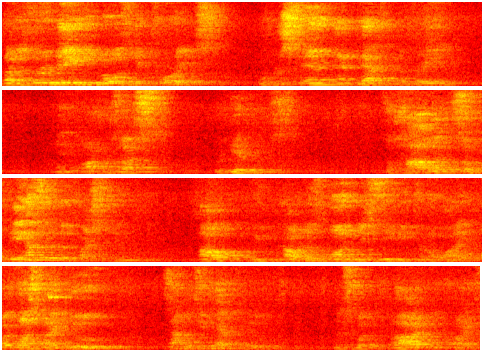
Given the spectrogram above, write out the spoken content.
But on the third day he rose victorious over sin and death and the grave, and he offers us forgiveness. So how? So the answer to the question, how how does one receive eternal life? What must I do? It's not what you have to do. It's what God in Christ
